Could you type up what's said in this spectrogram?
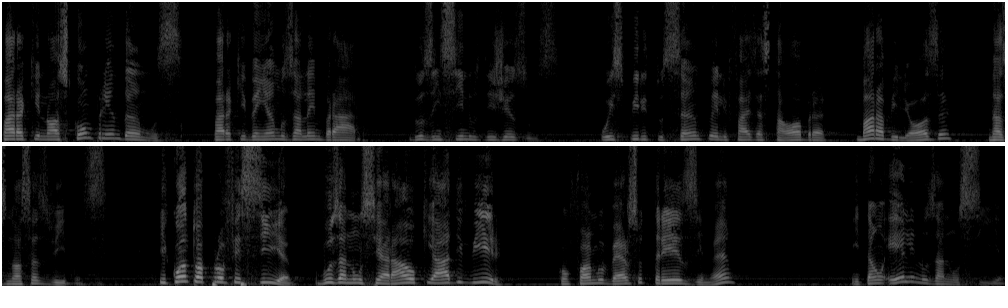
para que nós compreendamos, para que venhamos a lembrar dos ensinos de Jesus, o Espírito Santo ele faz esta obra maravilhosa nas nossas vidas. E quanto à profecia, vos anunciará o que há de vir, conforme o verso 13, não é? Então ele nos anuncia.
